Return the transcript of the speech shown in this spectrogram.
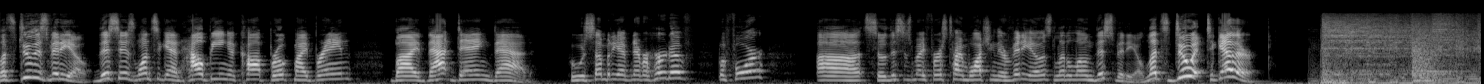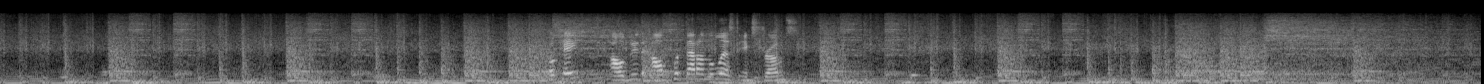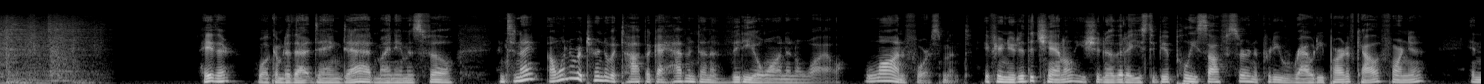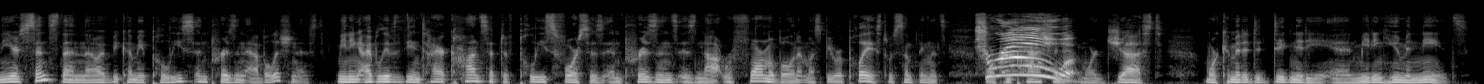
Let's do this video. This is, once again, How Being a Cop Broke My Brain by That Dang Dad, who is somebody I've never heard of before. Uh, so this is my first time watching their videos, let alone this video. Let's do it together! Okay, I'll do that. I'll put that on the list, Ixdrums. Hey there, welcome to That Dang Dad. My name is Phil, and tonight I want to return to a topic I haven't done a video on in a while law enforcement. If you're new to the channel, you should know that I used to be a police officer in a pretty rowdy part of California. In the years since then, though, I've become a police and prison abolitionist, meaning I believe that the entire concept of police forces and prisons is not reformable and it must be replaced with something that's True! more compassionate, more just, more committed to dignity and meeting human needs.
